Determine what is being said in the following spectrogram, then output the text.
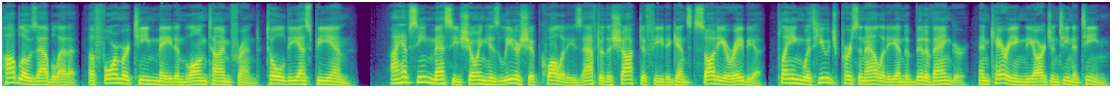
Pablo Zabaleta, a former teammate and longtime friend, told ESPN. I have seen Messi showing his leadership qualities after the shock defeat against Saudi Arabia, playing with huge personality and a bit of anger, and carrying the Argentina team.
